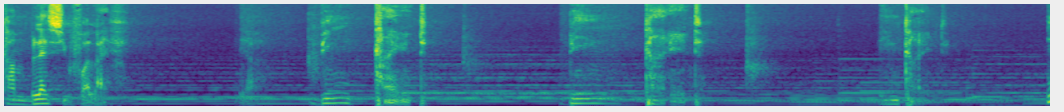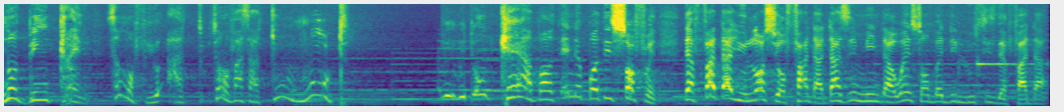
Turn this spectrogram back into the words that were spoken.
can bless you for life Yeah. being kind. Being kind. Being kind. Not being kind. Some of you are, some of us are too rude. We, we don't care about anybody's suffering. The fact that you lost your father doesn't mean that when somebody loses their father,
